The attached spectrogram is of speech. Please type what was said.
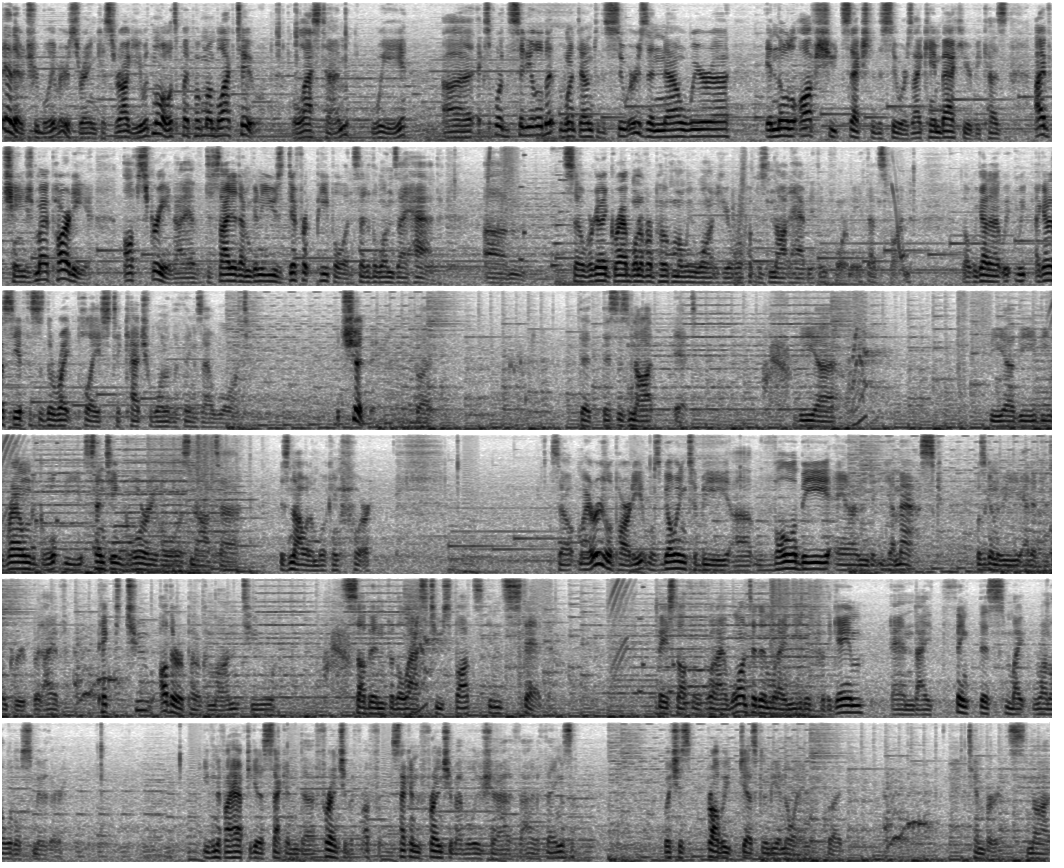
Hey there, true believers. Rayne Kisaragi with more Let's Play Pokemon Black 2. Last time, we uh, explored the city a little bit, went down to the sewers, and now we're uh, in the little offshoot section of the sewers. I came back here because I've changed my party. Off screen, I have decided I'm going to use different people instead of the ones I had. Um, so we're going to grab one of our Pokemon we want here. Wolfpup does not have anything for me. That's fine. But we gotta, we, we, I gotta see if this is the right place to catch one of the things I want. It should be, but that this is not it. The uh, the uh, the the round the sentient glory hole is not uh, is not what I'm looking for. So my original party was going to be uh, Vullaby and Yamask was going to be added to the group, but I've picked two other Pokemon to sub in for the last two spots instead based off of what I wanted and what I needed for the game, and I think this might run a little smoother. Even if I have to get a second uh, friendship, a second friendship evolution out of, out of things, which is probably just going to be annoying. But Timburr, it's not.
